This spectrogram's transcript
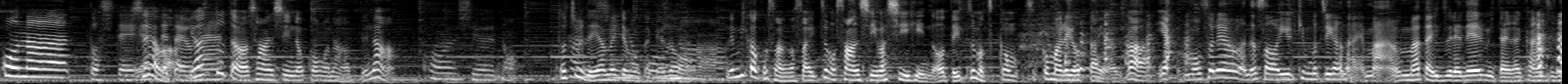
コーナーとしてそやってたよね。やっとったわ三線のコーナーってな。今週の。途中でやめてもだけどで美香子さんがさいつも三振はしいひんのっていつも 突っ込まれよったんやんか。いやもうそれはまだそういう気持ちがない。まあまたいずれねみたいな感じで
